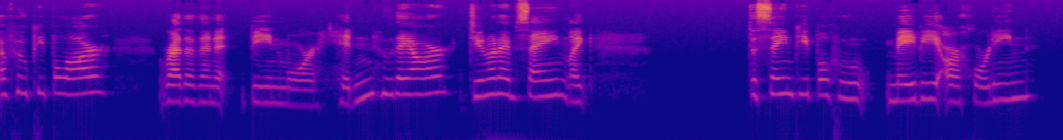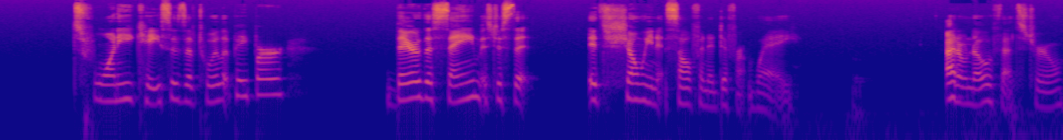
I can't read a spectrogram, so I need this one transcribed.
of who people are rather than it being more hidden who they are. Do you know what I'm saying? Like, the same people who maybe are hoarding 20 cases of toilet paper, they're the same. It's just that it's showing itself in a different way. I don't know if that's true.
